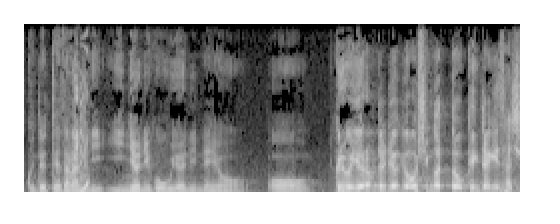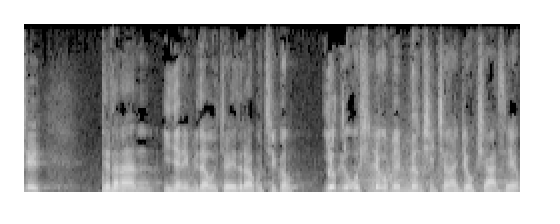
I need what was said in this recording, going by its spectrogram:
근데 대단한 이- 인연이고 우연이네요. 어. 그리고 여러분들 여기 오신 것도 굉장히 사실 대단한 인연입니다. 저희들하고 지금. 여기 오시려고 몇 명 신청한지 혹시 아세요?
